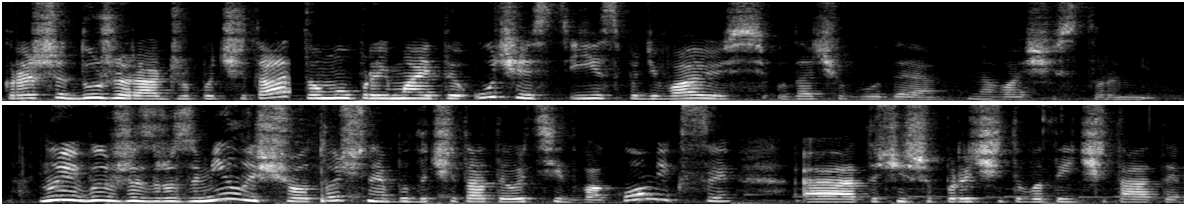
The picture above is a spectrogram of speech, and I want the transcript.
Коротше, дуже раджу почитати, тому приймайте участь і сподіваюсь, удача буде на вашій стороні. Ну і ви вже зрозуміли, що точно я буду читати оці два комікси, е, точніше перечитувати і читати.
